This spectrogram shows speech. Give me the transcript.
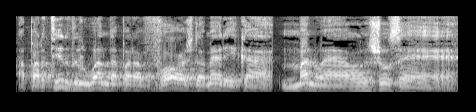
A partir de Luanda para a Voz da América, Manuel José.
